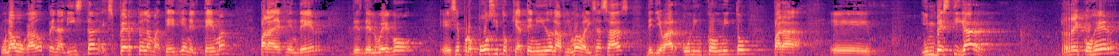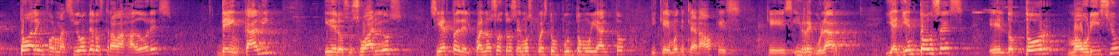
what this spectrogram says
un abogado penalista, experto en la materia, en el tema, para defender, desde luego, ese propósito que ha tenido la firma Baliza SAS de llevar un incógnito para eh, investigar, recoger toda la información de los trabajadores de Encali y de los usuarios, ¿cierto? Del cual nosotros hemos puesto un punto muy alto y que hemos declarado que es, que es irregular. Y allí entonces el doctor Mauricio,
